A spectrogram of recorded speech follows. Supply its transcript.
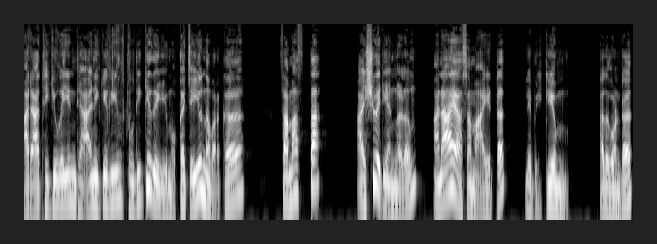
ആരാധിക്കുകയും ധ്യാനിക്കുകയും സ്തുതിക്കുകയും ഒക്കെ ചെയ്യുന്നവർക്ക് സമസ്ത ഐശ്വര്യങ്ങളും അനായാസമായിട്ട് ലഭിക്കും. അതുകൊണ്ട്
